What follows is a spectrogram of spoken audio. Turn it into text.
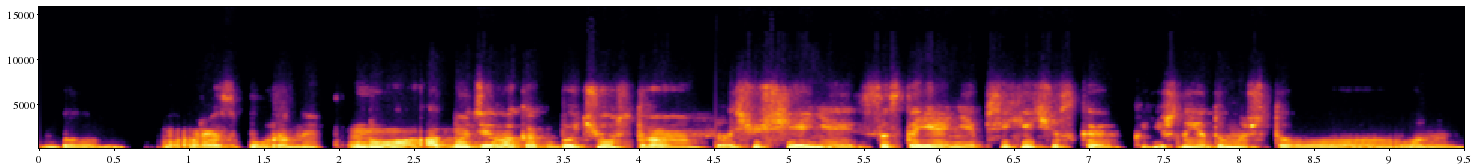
был разбураны. Но одно дело как бы чувство, ощущение, состояние психическое. Конечно, я думаю, что он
